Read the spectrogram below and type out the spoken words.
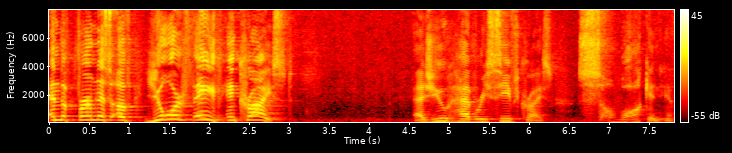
and the firmness of your faith in Christ. As you have received Christ, so walk in him.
